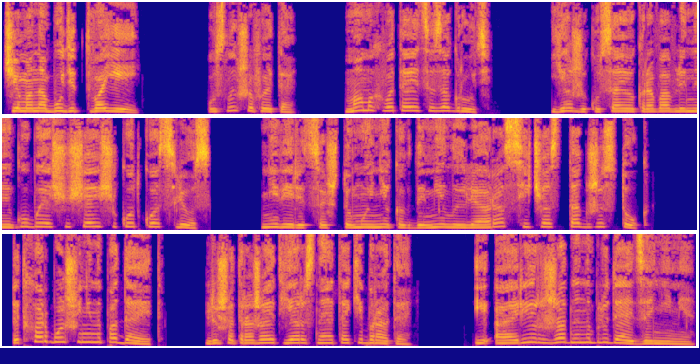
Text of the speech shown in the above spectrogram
чем она будет твоей. Услышав это, мама хватается за грудь. Я же кусаю окровавленные губы и ощущаю щекотку от слез. Не верится, что мой некогда милый Леорас сейчас так жесток. Эдхар больше не нападает, лишь отражает яростные атаки брата. И Аарир жадно наблюдает за ними.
